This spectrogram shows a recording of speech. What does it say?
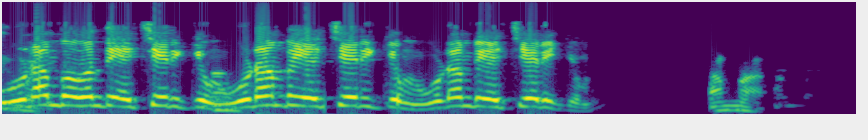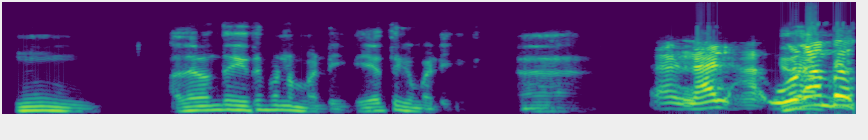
உடம்பு வந்து எச்சரிக்கும். உடம்பு எச்சரிக்கும். உடம்பு எச்சரிக்கும். ஆமா. ம். அதை வந்து இது பண்ண மாட்டேங்குது. ஏத்துக்க மாட்டேங்குது. உடம்பு.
